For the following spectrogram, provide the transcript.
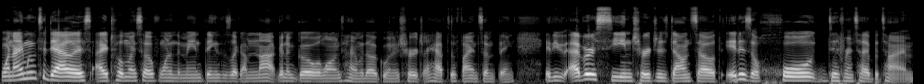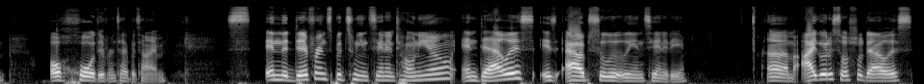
when I moved to Dallas, I told myself one of the main things was like, I'm not going to go a long time without going to church. I have to find something. If you've ever seen churches down south, it is a whole different type of time. A whole different type of time. And the difference between San Antonio and Dallas is absolutely insanity. Um, I go to Social Dallas,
